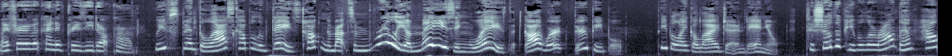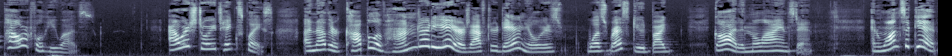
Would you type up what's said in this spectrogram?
myfavoritekindofcrazy.com. We've spent the last couple of days talking about some really amazing ways that God worked through people. People like Elijah and Daniel, to show the people around them how powerful he was. Our story takes place another couple of hundred years after Daniel was, was rescued by God in the lion's den. And once again,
